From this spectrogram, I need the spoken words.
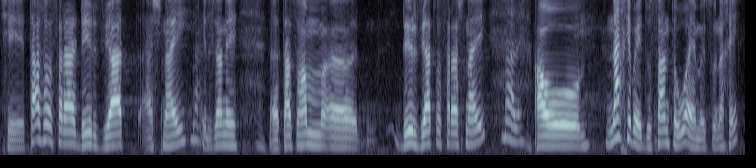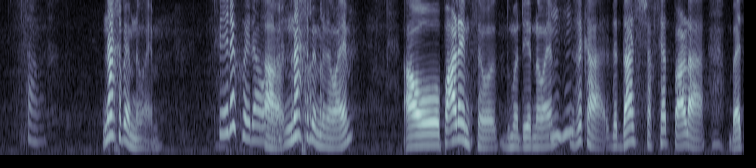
چې تاسو سره ډیر زیات آشنای هلجانې تاسو هم ډیر زیات وسره آشنای او نخې به دوستان ته وایم څو نخې نخې به نه وایم پیره خو راو نخې به نه وایم او په اړه هم څه دومره ډیر نه وایم ځکه د داس شخصیت په اړه باید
